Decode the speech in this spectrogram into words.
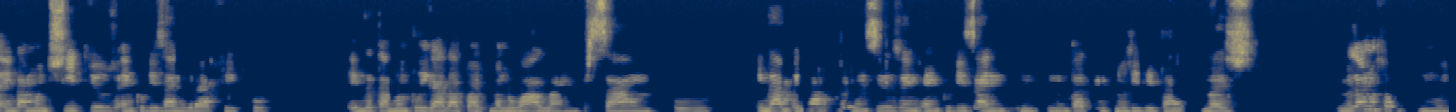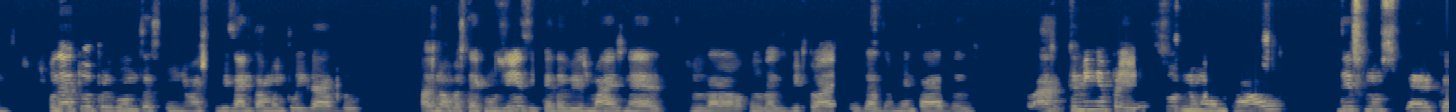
ainda há muitos sítios em que o design gráfico ainda está muito ligado à parte manual, à impressão. Tipo, ainda, há, ainda há referências em, em que o design não está tanto no digital, mas, mas já não sou muito. Respondendo à tua pergunta, sim, eu acho que o design está muito ligado às novas tecnologias e cada vez mais, né? Realidades virtuais, realidades aumentadas. Caminha para isso, não é mau, desde que não se perca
